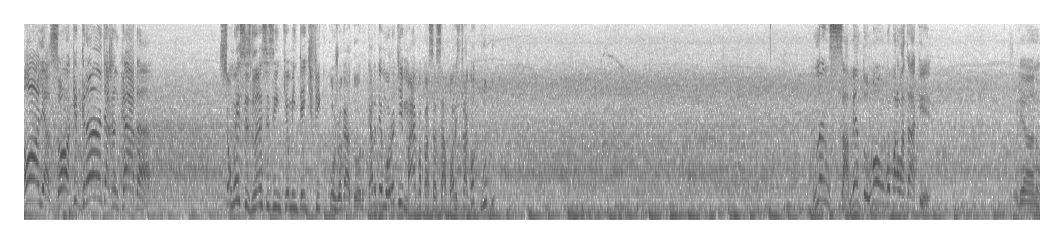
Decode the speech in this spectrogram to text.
Olha só, que grande arrancada! São esses lances em que eu me identifico com o jogador. O cara demorou demais para passar essa bola, estragou tudo. Lançamento longo para o ataque. Juliano.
